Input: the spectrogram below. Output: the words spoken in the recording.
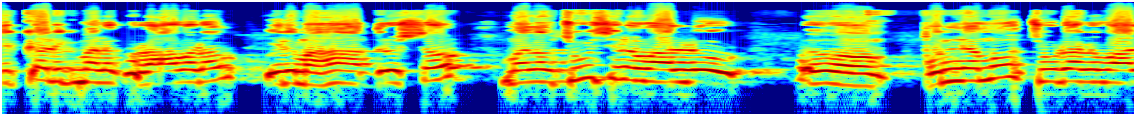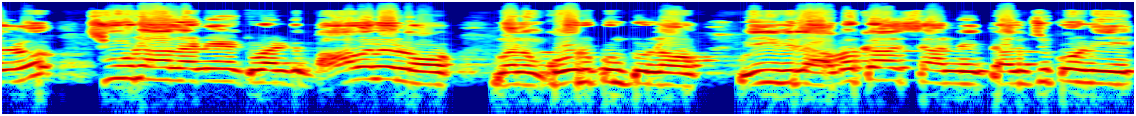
ఇక్కడికి మనకు రావడం ఇది మహా అదృష్టం. మనం చూసిన వాళ్ళు పుణ్యము చూడని వాళ్ళు చూడాలనేటువంటి భావనలో మనం కోరుకుంటున్నాం. వీరి అవకాశాన్ని తలుచుకొని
